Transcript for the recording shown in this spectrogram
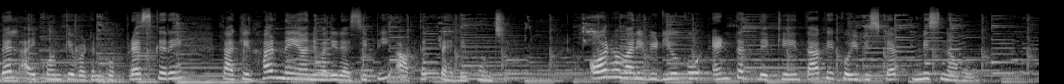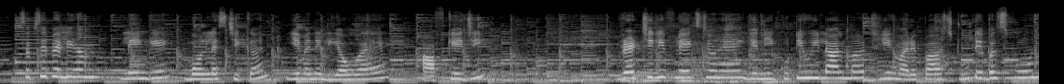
बेल आइकॉन के बटन को प्रेस करें, ताकि हर नई आने वाली रेसिपी आप तक पहले पहुँचे। और हमारी वीडियो को एंड तक देखें, ताकि कोई भी स्टेप मिस ना हो। सबसे पहले हम लेंगे बोनलेस चिकन ये मैंने लिया हुआ है हाफ़ के जी रेड चिली फ्लेक्स जो हैं, यानी कुटी हुई लाल मिर्च, ये हमारे पास टू टेबल स्पून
